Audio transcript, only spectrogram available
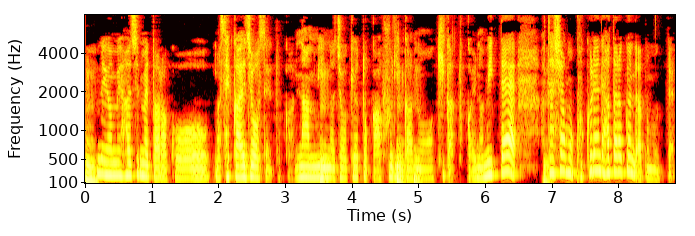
うんで、読み始めたらこう、まあ、世界情勢とか難民の状況とか、アフリカの飢餓とかいうのを見て、私はもう国連で働くんだと思って。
